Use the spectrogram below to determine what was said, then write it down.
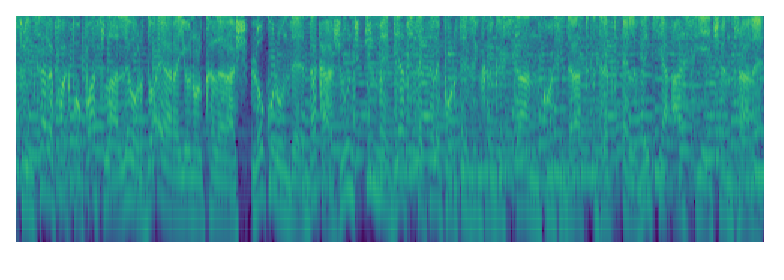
Călătorile cu gust prin țară fac popas la Leordoaia, raionul Călăraș, locul unde, dacă ajungi, imediat te teleportezi în Kyrgyzstan, considerat drept Elveția Asiei Centrale.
